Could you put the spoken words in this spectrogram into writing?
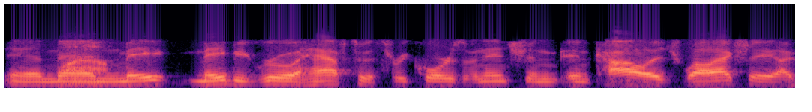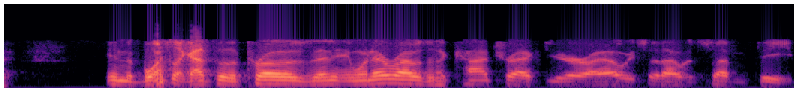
and then wow. may, maybe grew a half to a three quarters of an inch in in college. Well, actually, I in the once I got to the pros, and whenever I was in a contract year, I always said I was seven feet.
